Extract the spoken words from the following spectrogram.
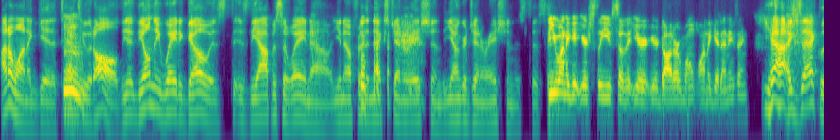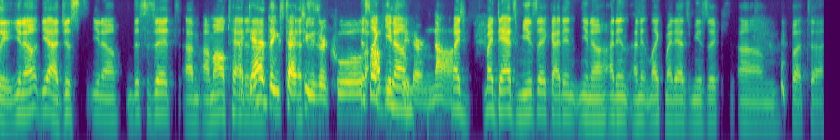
I don't want to get a tattoo at all. The, the only way to go is is the opposite way now. You know, for the next generation, the younger generation is to. do you want to get your sleeve so that your, your daughter won't want to get anything Yeah, exactly. You know, yeah, just you know, this is it. I'm I'm all tattooed. my dad up. thinks That's- tattoos are cool Just like, you know, they're not my my dad's music i didn't you know i didn't i didn't like my dad's music um but uh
